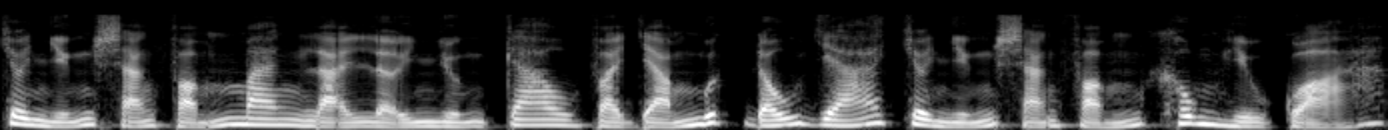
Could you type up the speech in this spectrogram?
cho những sản phẩm mang lại lợi nhuận cao và giảm mức đấu giá cho những sản phẩm không hiệu quả.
